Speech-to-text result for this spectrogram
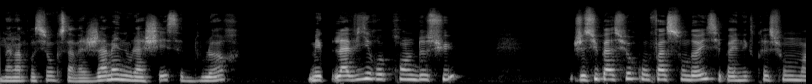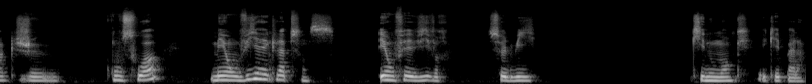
on a l'impression que ça va jamais nous lâcher, cette douleur. Mais la vie reprend le dessus. Je suis pas sûre qu'on fasse son deuil, c'est pas une expression, moi, que je conçois, mais on vit avec l'absence. Et on fait vivre celui qui nous manque et qui est pas là.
